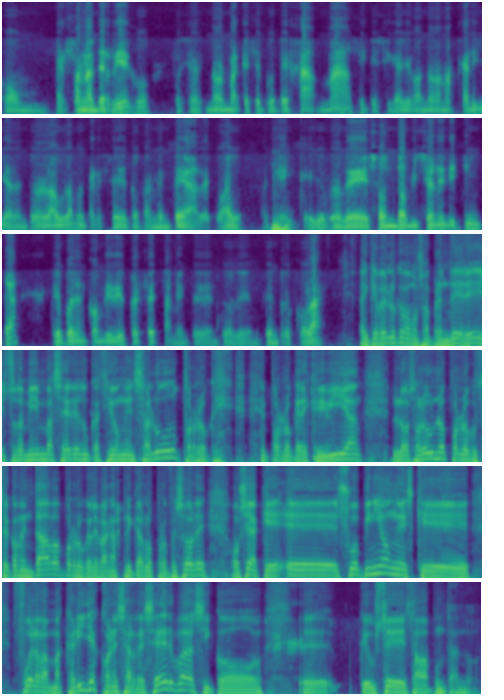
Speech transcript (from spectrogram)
con personas de riesgo, pues es normal que se proteja más y que siga llevando la mascarilla dentro del aula, me parece totalmente adecuado. Que, yo creo que son dos visiones distintas que pueden convivir perfectamente dentro de un centro escolar. Hay que ver lo que vamos a aprender. ¿eh? Esto también va a ser educación en salud, por lo que por lo que describían los alumnos, por lo que usted comentaba, por lo que le van a explicar los profesores. O sea que eh, su opinión es que fuera las mascarillas con esas reservas y con eh, que usted estaba apuntando.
